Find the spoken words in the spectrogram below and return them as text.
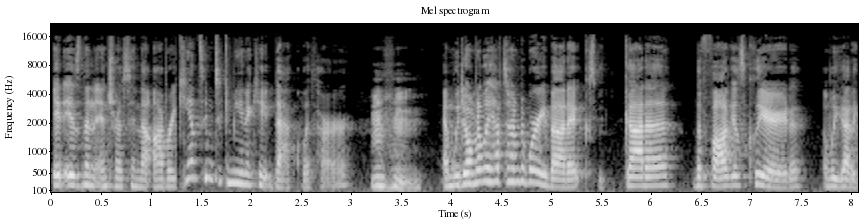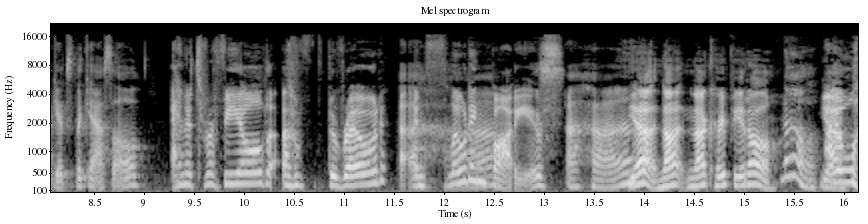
it is then interesting that Aubrey can't seem to communicate back with her. hmm And we don't really have time to worry about it because we gotta, the fog is cleared and we gotta get to the castle. and it's revealed of the road and floating Uh-huh. bodies. Uh huh. Yeah, not not creepy at all. No. Yeah. I lo-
